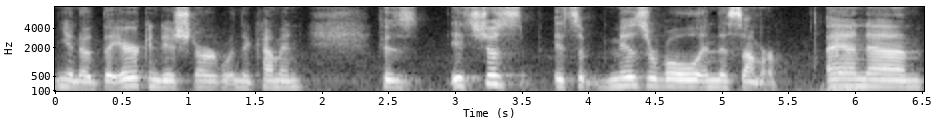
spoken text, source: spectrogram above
you know the air conditioner when they're coming because it's just it's miserable in the summer and um,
